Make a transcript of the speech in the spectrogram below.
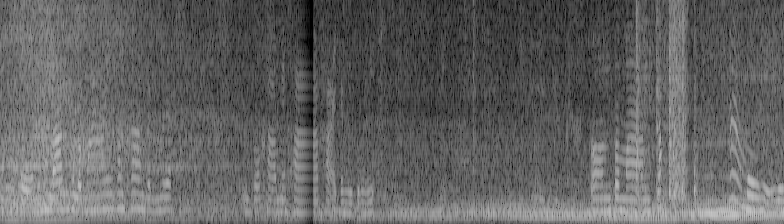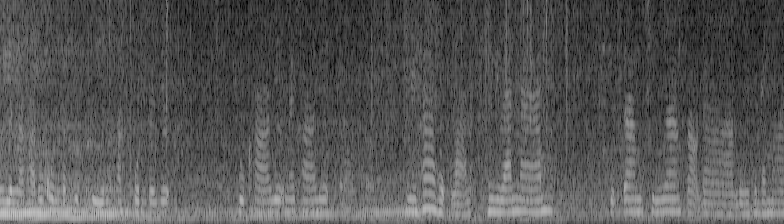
ส่งของร้านผลไม้ กันนี่ยค่ะเป็นพ่อค้าแม่ค้าขายกันอยู่ตรงนี้ ตอนประมาณสักห้าโมงหกโมงเย็นนะคะ ทุกคนจะคึกคืนนะคะ คนจะเยอะ ลูกค้าเยอะแม่ค้าเยอะ มีห้าหกร้านมีร้านน้ำสุดย่างลูกชิ้นย่างสาวดาลุงผลไม้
